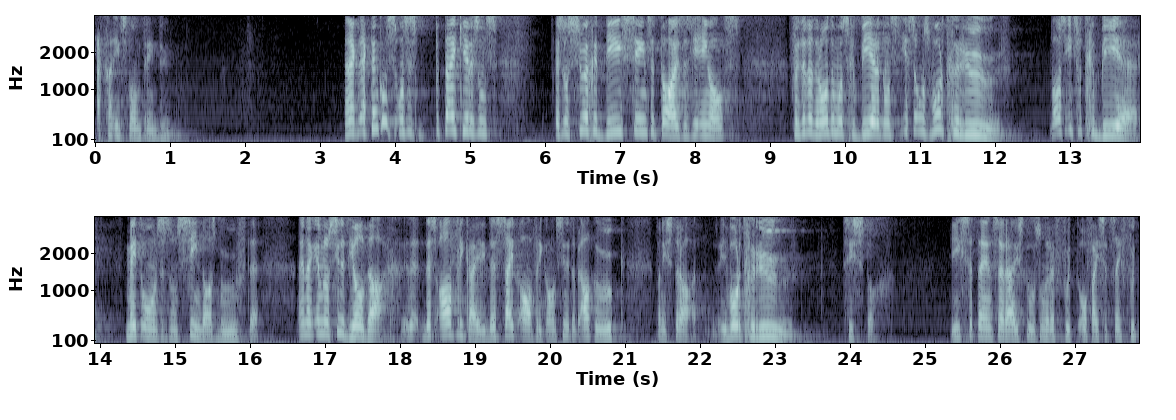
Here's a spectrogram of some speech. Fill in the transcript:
ek gaan iets daaromtrent doen. En ek ek dink ons ons is baie keer is ons is ons so gedesensitized as die Engels vir dit wat rondom ons gebeur dat ons eers ons word geroer. Daar's iets wat gebeur met ons as ons sien daar's behoeftes. En ek en ons sien dit heeldag. Dis Afrika hierdie, dis Suid-Afrika. Ons sien dit op elke hoek van die straat. Jy word geroer. Sies tog. Hier sit hy in sy rolstoel sonder 'n voet of hy sit sy voet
